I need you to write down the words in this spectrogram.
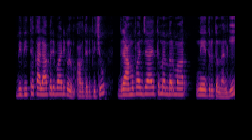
വിവിധ കലാപരിപാടികളും അവതരിപ്പിച്ചു. ഗ്രാമപഞ്ചായത്ത് മെമ്പർമാർ നേതൃത്വം നൽകി.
